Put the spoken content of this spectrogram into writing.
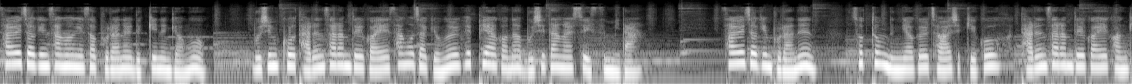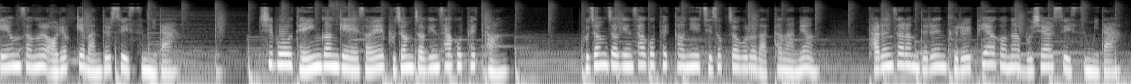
사회적인 상황에서 불안을 느끼는 경우 무심코 다른 사람들과의 상호작용을 회피하거나 무시당할 수 있습니다. 사회적인 불안은 소통 능력을 저하시키고 다른 사람들과의 관계 형성을 어렵게 만들 수 있습니다. 15. 대인관계에서의 부정적인 사고 패턴. 부정적인 사고 패턴이 지속적으로 나타나면 다른 사람들은 그를 피하거나 무시할 수 있습니다.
